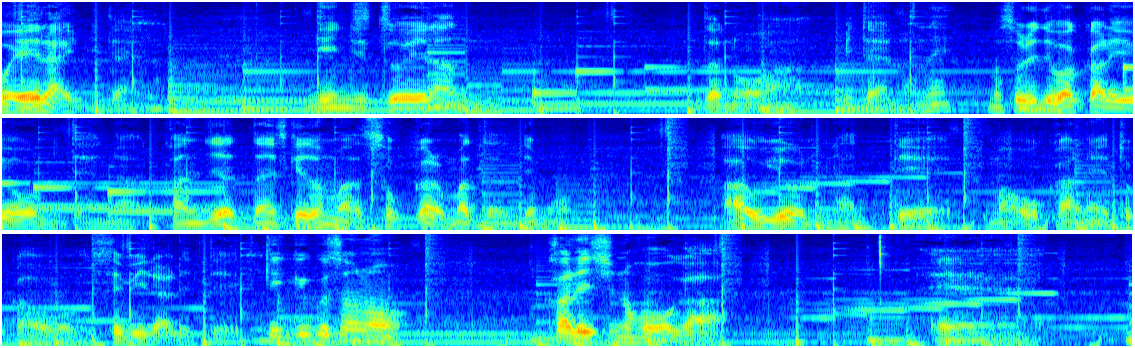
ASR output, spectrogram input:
こう偉いみたいな。現実を選んだのはみたいなね、まあ、それで別れようみたいな感じだったんですけど、まあ、そこからまたでも会うようになって、まあ、お金とかをせびられて結局その彼氏の方が、え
